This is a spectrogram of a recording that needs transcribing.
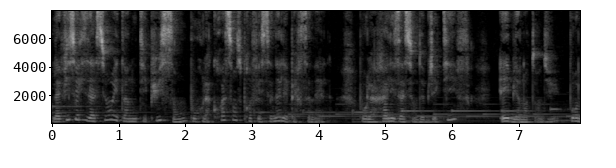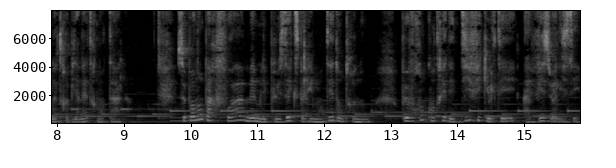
La visualisation est un outil puissant pour la croissance professionnelle et personnelle, pour la réalisation d'objectifs, et bien entendu pour notre bien-être mental. Cependant, parfois, même les plus expérimentés d'entre nous peuvent rencontrer des difficultés à visualiser.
